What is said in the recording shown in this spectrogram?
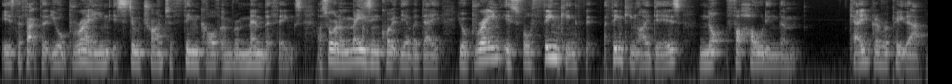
is the fact that your brain is still trying to think of and remember things. I saw an amazing quote the other day. Your brain is for thinking th- thinking ideas, not for holding them. Okay, I'm going to repeat that.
